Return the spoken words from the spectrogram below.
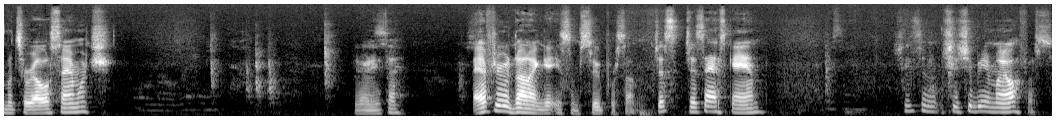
mozzarella sandwich? You want anything? After we're done, I can get you some soup or something. Just just ask Anne. She's in. She should be in my office.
